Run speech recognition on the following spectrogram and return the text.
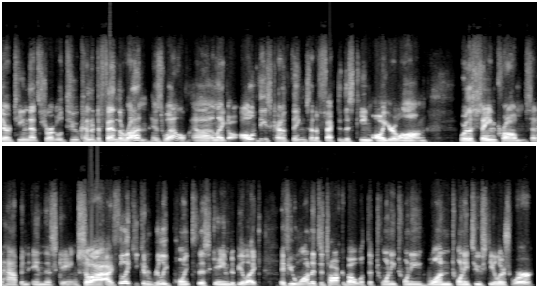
They're a team that struggled to kind of defend the run as well. Uh, like all of these kind of things that affected this team all year long were the same problems that happened in this game. So I, I feel like you can really point to this game to be like, if you wanted to talk about what the 2021 22 Steelers were,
